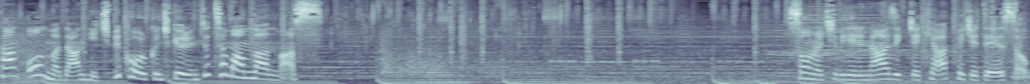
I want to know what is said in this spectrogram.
Kan olmadan hiçbir korkunç görüntü tamamlanmaz. Sonra çivileri nazikçe kağıt peçeteye sok.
